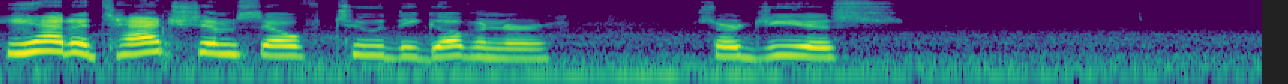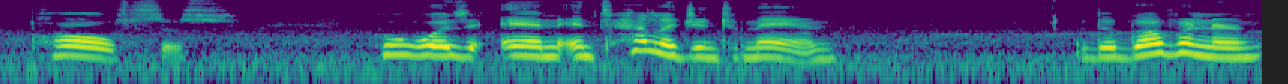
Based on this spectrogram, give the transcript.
He had attached himself to the governor, Sergius Paulus, who was an intelligent man. The governor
